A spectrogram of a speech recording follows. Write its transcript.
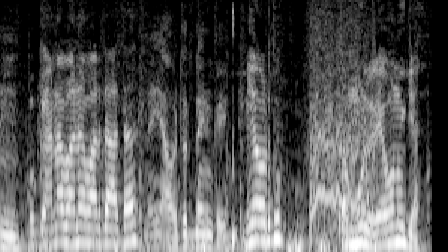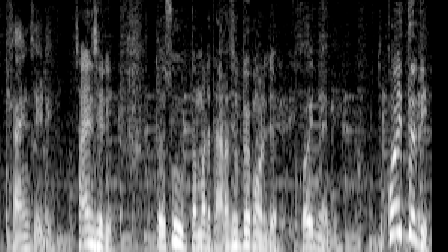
હું ગાના બાના વાર્તા હતા? નહીં આવડતું જ નહીં કઈ. નહીં આવડતું? તો હું રહેવાનું ક્યાં? સાયન્સ સિટી સાયન્સ સિટી તો શું તમારે ધારાસભ્ય કોણ છે? કોઈ જ નથી. કોઈ જ નથી?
